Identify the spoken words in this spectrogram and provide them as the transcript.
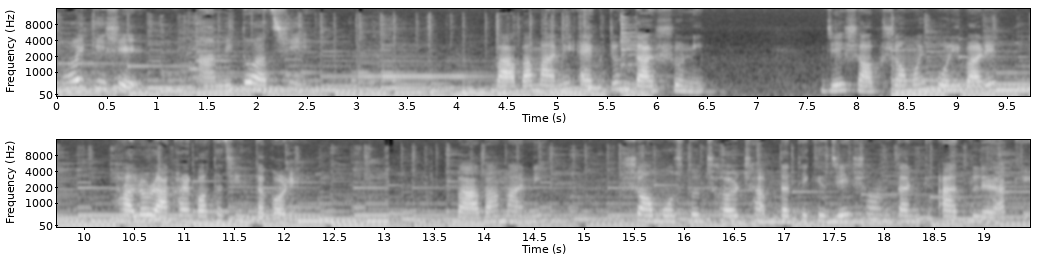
ভয় কিসে আমি তো আছি। বাবা মানে একজন দার্শনিক, যে সব সময় পরিবারের ভালো রাখার কথা চিন্তা করে। বাবা মানে সমস্ত ঝড়ঝাপটা থেকে যে সন্তানকে আঁকলে রাখে।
